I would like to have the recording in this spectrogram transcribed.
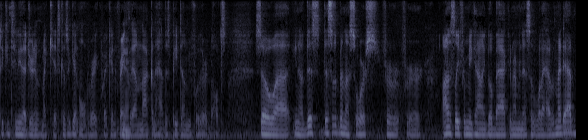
to continue that journey with my kids because they're getting old very quick, and frankly, I'm not going to have this Pete done before they're adults. So uh, you know, this this has been a source for for honestly for me kind of go back and reminisce of what I had with my dad,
